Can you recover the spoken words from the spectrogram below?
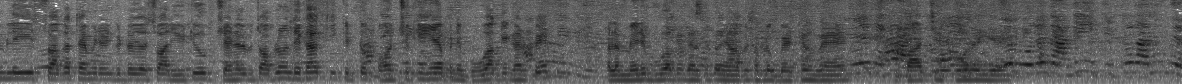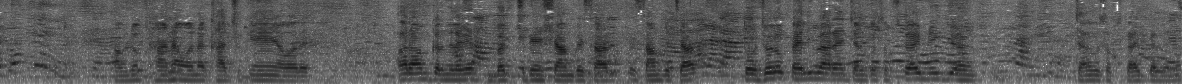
फैमिली स्वागत है मेरे किट्टो जयसवाल यूट्यूब चैनल पे। तो आप लोगों ने देखा कि किट्टो पहुँच चुकी हैं अपने बुआ के घर पे। मतलब मेरे बुआ के घर पे तो यहाँ पे सब लोग बैठे हुए हैं, बातचीत हो रही है। हम लोग खाना वाना खा चुके हैं और आराम करने लगे बच चुके हैं शाम के साथ शाम के चार। तो जो लोग पहली बार आए हैं चैनल को सब्सक्राइब नहीं किया है, चैनल को सब्सक्राइब कर लेना।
